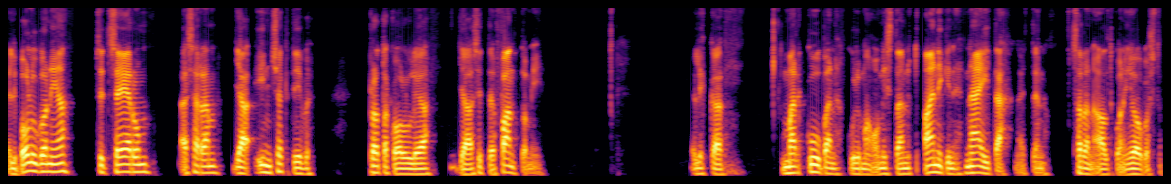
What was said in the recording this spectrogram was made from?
eli Polygonia, sitten Serum, SRM ja Injective protokollia ja sitten Phantomia. Eli Mark Cuban kulma omistaa nyt ainakin näitä näiden sadan altcoinin joukosta.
